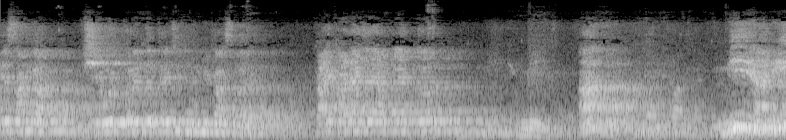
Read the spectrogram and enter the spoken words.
ते सांगा. शेवटपर्यंत त्याची भूमिका असणार आहे. काय काढायचं आहे आपल्या तर मी. आणि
